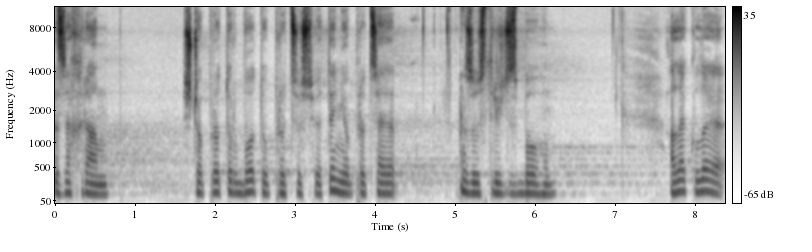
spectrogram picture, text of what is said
за храм, що про турботу, про цю святиню, про це зустріч з Богом. Але коли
